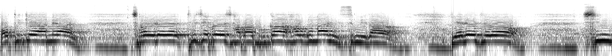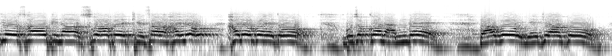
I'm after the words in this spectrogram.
어떻게 하면 저희를 트집을 잡아볼까 하고만 있습니다. 예를 들어 신규 사업이나 수업을 개설하려, 하려고 해도 무조건 안 돼 라고 얘기하고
